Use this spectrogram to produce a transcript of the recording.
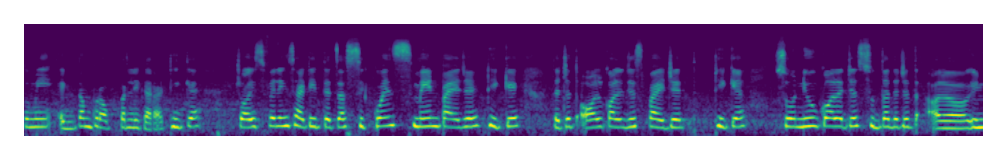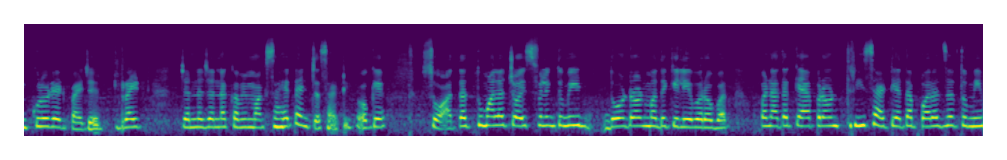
तुम्ही एकदम प्रॉपरली करा. ठीक आहे? चॉईस फिलिंगसाठी त्याचा सिक्वेन्स मेन पाहिजे ठीक? आहे त्याच्यात ऑल कॉलेजेस पाहिजेत ठीक? आहे सो न्यू कॉलेजेससुद्धा त्याच्यात इन्क्लुडेड पाहिजे राईट ज्यांना ज्यांना कमी मार्क्स आहे त्यांच्यासाठी ओके सो आता तुम्हाला चॉईस फिलिंग तुम्ही दोन राऊंडमध्ये केली आहे बरोबर. पण आता कॅप राऊंड थ्रीसाठी आता परत जर तुम्ही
